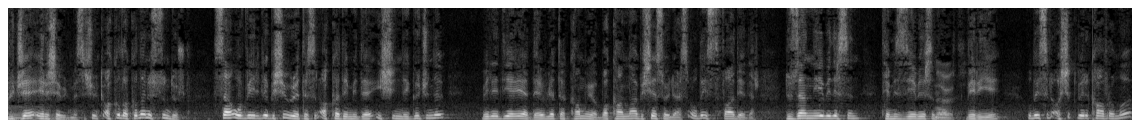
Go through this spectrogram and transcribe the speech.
güce erişebilmesi. Çünkü akıl akıldan üstündür. Sen o veriyle bir şey üretirsin akademide, işinde, gücünde belediyeye, devlete, kamuya, bakanlığa bir şey söylersin. O da istifade eder. Düzenleyebilirsin, temizleyebilirsin Evet. o veriyi. Dolayısıyla açık veri kavramı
